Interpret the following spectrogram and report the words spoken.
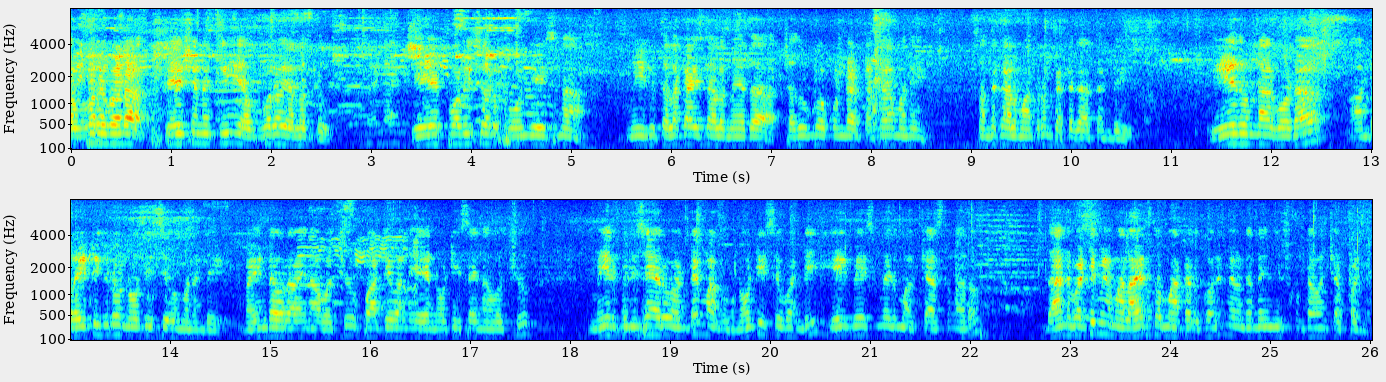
ఎవరు ఎవ్వరు కూడా స్టేషన్కి ఎవ్వరు వెళ్ళొద్దు. ఏ పోలీసులు ఫోన్ చేసినా మీకు తెల్ల కాగితాల మీద చదువుకోకుండా టకామని సంతకాలు మాత్రం పెట్టగాకండి. ఏదున్నా కూడా ఆన్ రైటింగ్లో నోటీస్ ఇవ్వమనండి. బైండ్ ఎవరు అయినా అవ్వచ్చు పార్టీ వన్ ఏ నోటీస్ అయినా అవ్వచ్చు. మీరు పిలిచారు అంటే మాకు నోటీస్ ఇవ్వండి. ఏ బేస్ మీద మాకు చేస్తున్నారో దాన్ని బట్టి మేము ఆ లాయర్తో మాట్లాడుకొని మేము నిర్ణయం తీసుకుంటామని చెప్పండి.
